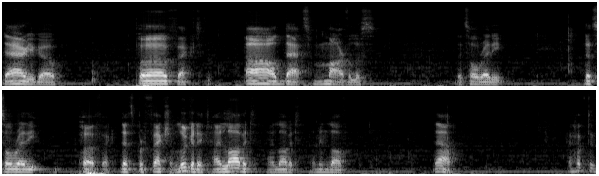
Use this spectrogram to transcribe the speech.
There you go. Perfect. Oh, that's marvelous. That's already... That's already perfect. That's perfection. Look at it. I love it. I love it. I'm in love. Now, I have to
